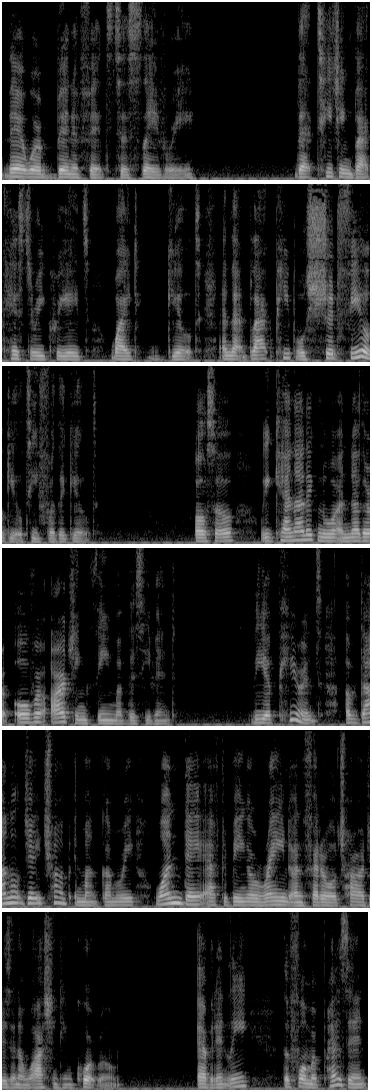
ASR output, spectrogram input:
there were benefits to slavery, that teaching black history creates white guilt, and that black people should feel guilty for the guilt. Also, we cannot ignore another overarching theme of this event the appearance of Donald J. Trump in Montgomery one day after being arraigned on federal charges in a Washington courtroom. Evidently, the former president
